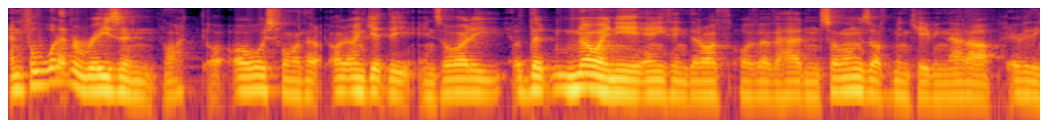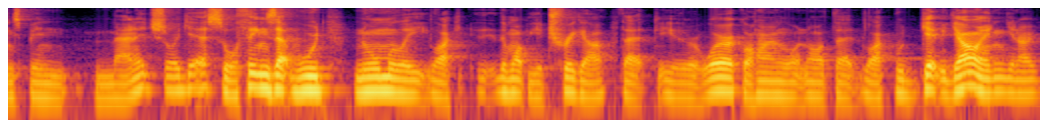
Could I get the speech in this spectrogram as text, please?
And for whatever reason like I always find that I don't get the anxiety that nowhere near anything that I've, I've ever had. And so long as I've been keeping that up everything's been managed I guess or things that would normally like there might be a trigger that either at work or home or whatnot that like would get me going you know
